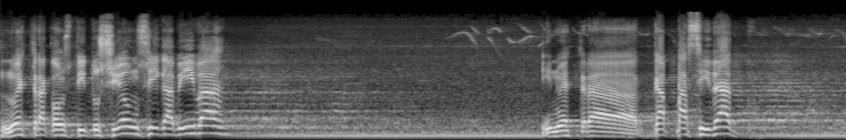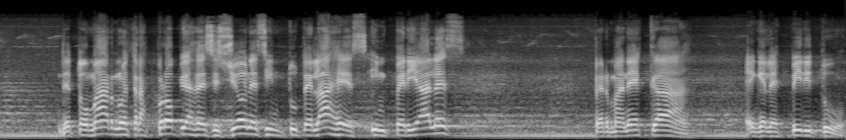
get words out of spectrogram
nuestra constitución siga viva y nuestra capacidad de tomar nuestras propias decisiones sin tutelajes imperiales permanezca en el espíritu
